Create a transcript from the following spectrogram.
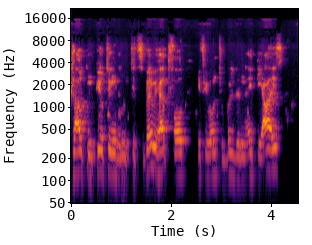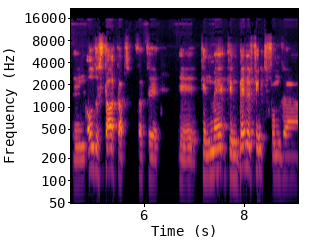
cloud computing, and it's very helpful if you want to build an APIs and all the startups that uh, uh, can can benefit from the uh,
